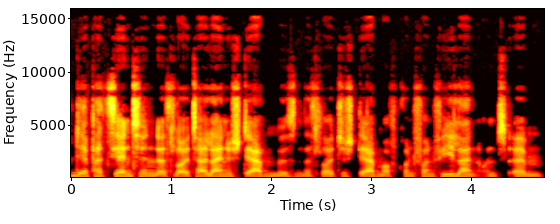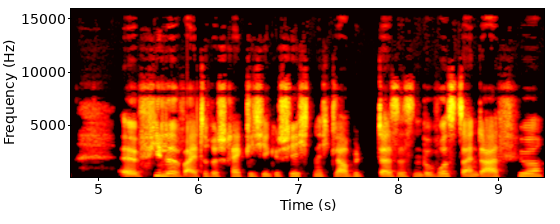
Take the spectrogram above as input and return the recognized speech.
der Patientin, dass Leute alleine sterben müssen, dass Leute sterben aufgrund von Fehlern und ähm, äh, viele weitere schreckliche Geschichten. Ich glaube, dass es ein Bewusstsein dafür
